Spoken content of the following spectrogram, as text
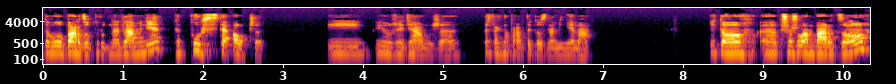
To było bardzo trudne dla mnie, te puste oczy. I już wiedziałam, że, że tak naprawdę go z nami nie ma. I to e, przeżyłam bardzo,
